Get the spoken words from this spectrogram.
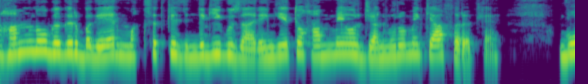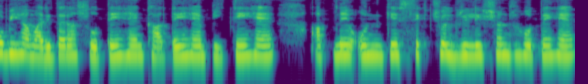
हम लोग अगर बगैर मकसद के ज़िंदगी गुजारेंगे तो हम में और जानवरों में क्या फ़र्क है? वो भी हमारी तरह सोते हैं, खाते हैं, पीते हैं, अपने उनके सेक्सुअल रिलेशंस होते हैं।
